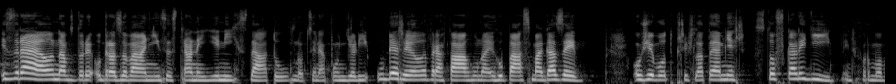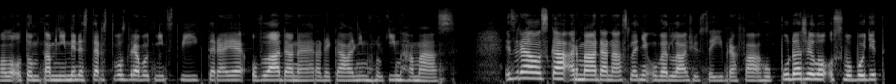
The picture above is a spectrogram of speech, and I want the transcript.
Izrael navzdory odrazování ze strany jiných států v noci na pondělí udeřil v Rafáhu na jihu pásma Gazy. O život přišla téměř stovka lidí, informovalo o tom tamní ministerstvo zdravotnictví, které je ovládané radikálním hnutím Hamás. Izraelská armáda následně uvedla, že se jí v Rafáhu podařilo osvobodit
